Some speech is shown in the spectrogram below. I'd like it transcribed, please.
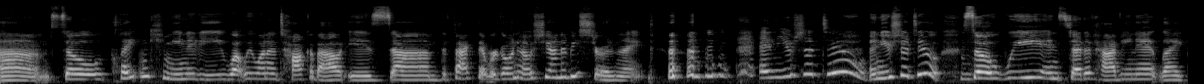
Um, so Clayton community, what we want to talk about is um, the fact that we're going to Oceana Bistro tonight. and you should too. and you should too. So we, instead of having it like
